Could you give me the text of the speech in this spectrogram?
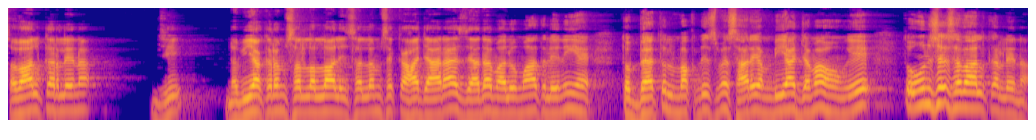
سوال کر لینا جی نبی کرم صلی اللہ علیہ وسلم سے کہا جا رہا ہے، زیادہ معلومات لینی ہے تو بیت المقدس میں سارے امبیا جمع ہوں گے تو ان سے سوال کر لینا۔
